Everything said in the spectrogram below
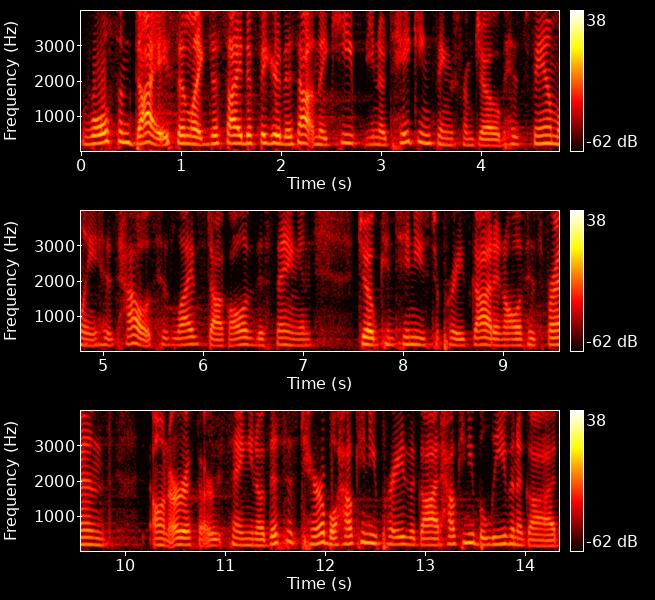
roll some dice and like decide to figure this out and they keep, you know, taking things from Job, his family, his house, his livestock, all of this thing and Job continues to praise God and all of his friends on earth are saying, you know, this is terrible. How can you praise a God? How can you believe in a God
